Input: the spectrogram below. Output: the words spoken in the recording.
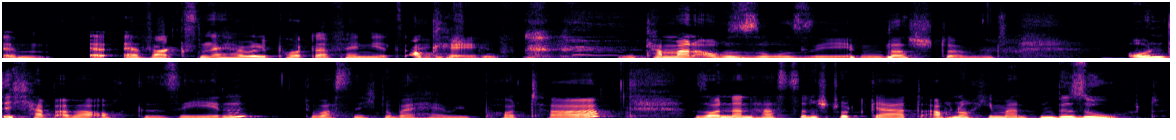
ähm, erwachsener Harry Potter-Fan jetzt okay. eingestuft. Kann man auch so sehen, das stimmt. Und ich habe aber auch gesehen, du warst nicht nur bei Harry Potter, sondern hast in Stuttgart auch noch jemanden besucht.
